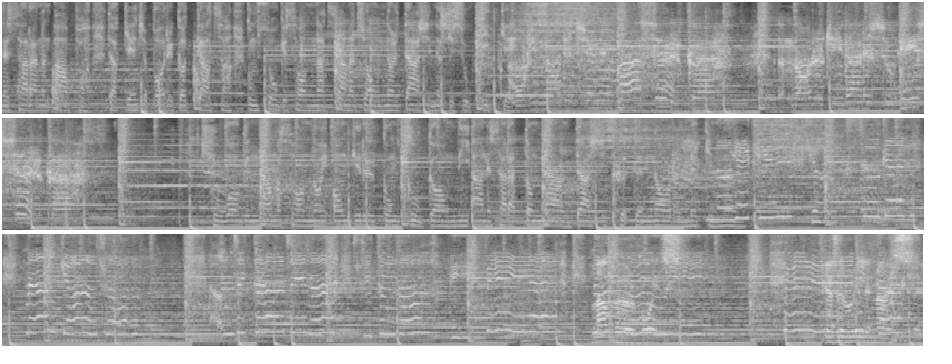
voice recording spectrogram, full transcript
내 사랑은 아파. 다 깨져버릴 것 같아. 꿈속에서 나타나 좋은 널 다시 느낄 수 있게. 우린 어디쯤에 왔을까? 난 너를 기다릴 수 있을까? 추억은 남아서 너의 온기를 꿈꾸고 네 안에 살았던 난 다시 그때 너를 느끼는 너의 기억 속에 her voice. She has a really nice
